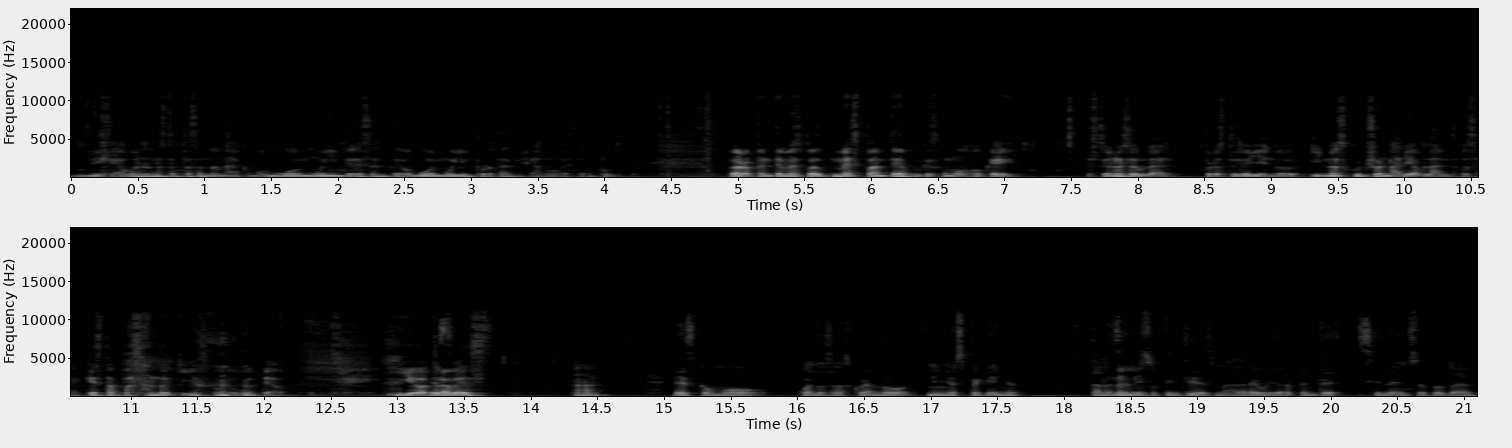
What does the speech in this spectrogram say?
dije, ah, bueno, no está pasando nada como muy, muy interesante o muy, muy importante. Dije, ah. Pero de repente me, me espanté porque es como, ok, estoy en el celular, pero estoy oyendo y no escucho a nadie hablando. O sea, ¿qué está pasando aquí? Es cuando volteo. Y otra vez. Ajá. Es como cuando estás cuidando niños pequeños. Están haciendo su pinche desmadre, güey. De repente, silencio total.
